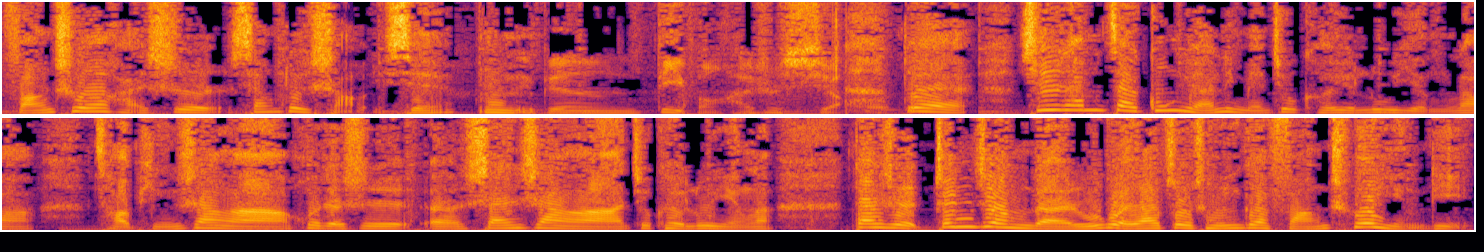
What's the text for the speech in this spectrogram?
房车还是相对少一些。嗯那，边地方还是小，对，其实他们在公园里面就可以露营了，草坪上啊，或者是呃山上啊就可以露营了。但是真正的如果要做成一个房车营地，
